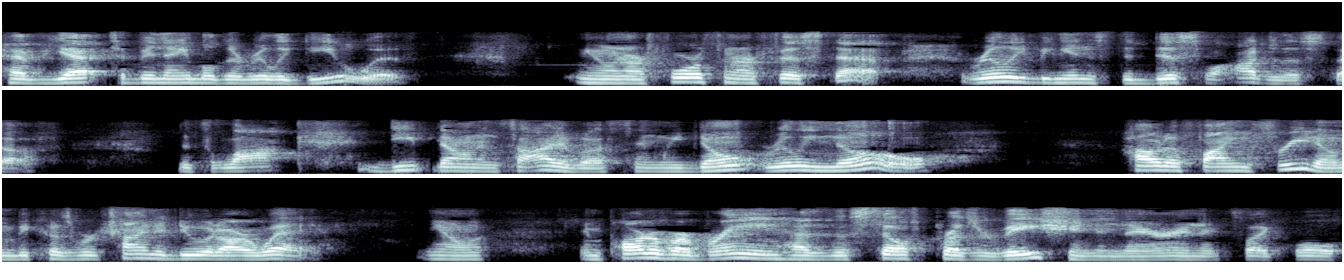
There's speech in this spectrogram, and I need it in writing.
have yet to been able to really deal with. You know, in our fourth and our fifth step really begins to dislodge this stuff that's locked deep down inside of us, and we don't really know how to find freedom because we're trying to do it our way. You know, and part of our brain has this self-preservation in there, and it's like, well,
